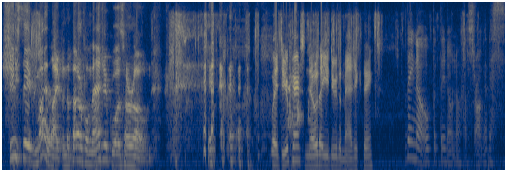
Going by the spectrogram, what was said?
She saved my life, and the powerful magic was her own. Wait, do your parents know that you do the magic thing? They know, but they don't know how strong it is.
